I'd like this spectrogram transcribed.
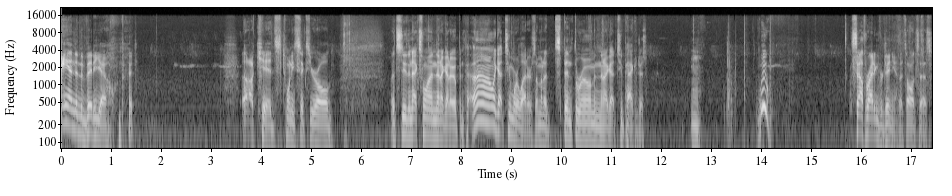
and in the video. but uh, kids, 26 year old. Let's do the next one. Then I got to open. Oh, I only got two more letters. I'm gonna spin through them, and then I got two packages. Mm. Woo! South Riding, Virginia. That's all it says.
